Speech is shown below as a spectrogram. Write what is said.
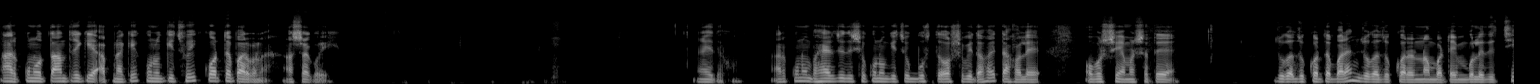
আর কোনো তান্ত্রিকই আপনাকে কোনো কিছুই করতে পারবে না, আশা করি। এই দেখুন। আর কোনো ভাইয়ের যদি সে কোনো কিছু বুঝতে অসুবিধা হয়, তাহলে অবশ্যই আমার সাথে যোগাযোগ করতে পারেন। যোগাযোগ করার নাম্বারটা আমি বলে দিচ্ছি।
